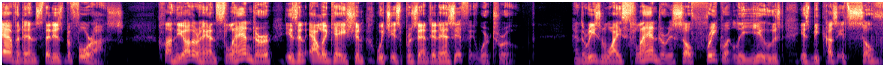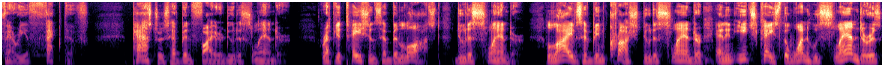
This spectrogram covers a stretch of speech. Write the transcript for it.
evidence that is before us. On the other hand, slander is an allegation which is presented as if it were true. And the reason why slander is so frequently used is because it's so very effective. Pastors have been fired due to slander. Reputations have been lost due to slander. Lives have been crushed due to slander, and in each case, the one who slanders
